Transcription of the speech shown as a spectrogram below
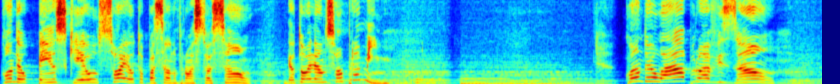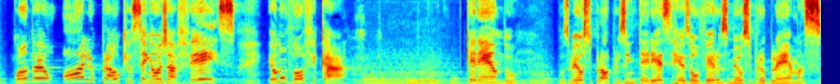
Quando eu penso que eu só eu estou passando por uma situação, eu estou olhando só para mim. Quando eu abro a visão, quando eu olho para o que o Senhor já fez, eu não vou ficar querendo os meus próprios interesses, resolver os meus problemas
